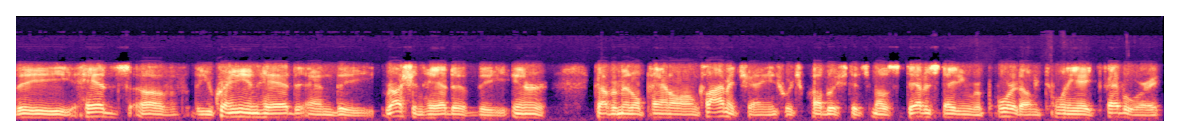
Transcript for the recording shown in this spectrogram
the heads of the Ukrainian head and the Russian head of the Intergovernmental Panel on Climate Change, which published its most devastating report on 28 February,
